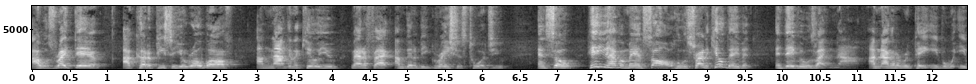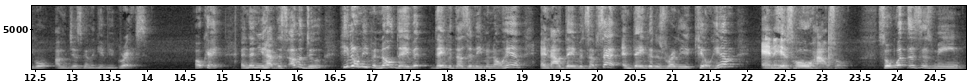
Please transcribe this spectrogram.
I was right there. I cut a piece of your robe off. I'm not going to kill you. Matter of fact, I'm going to be gracious towards you. And so here you have a man, Saul, who was trying to kill David. And David was like, nah, I'm not going to repay evil with evil. I'm just going to give you grace. Okay. And then you have this other dude. He don't even know David. David doesn't even know him. And now David's upset. And David is ready to kill him and his whole household. So what does this mean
